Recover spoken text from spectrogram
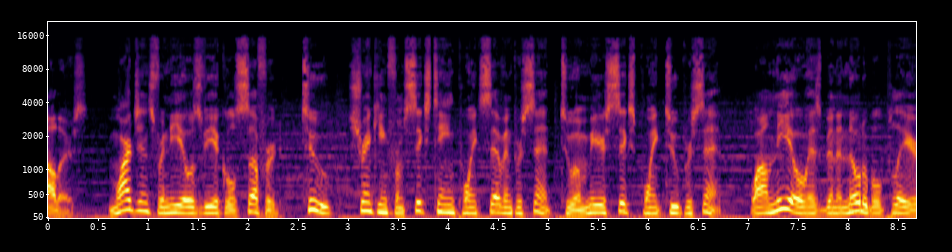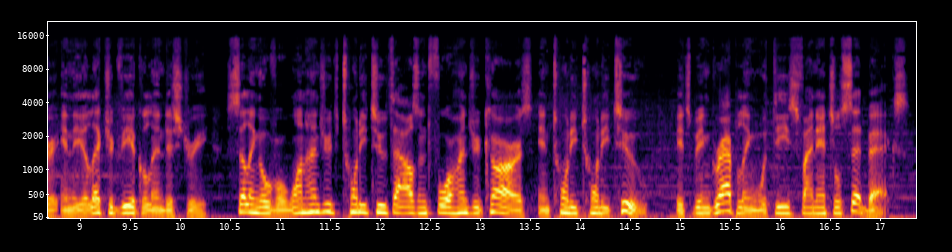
Margins for NIO's vehicles suffered, too, shrinking from 16.7% to a mere 6.2%. While NIO has been a notable player in the electric vehicle industry, selling over 122,400 cars in 2022, it's been grappling with these financial setbacks.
